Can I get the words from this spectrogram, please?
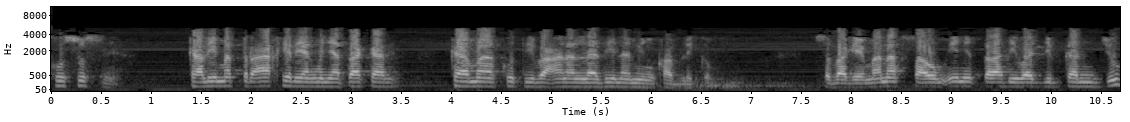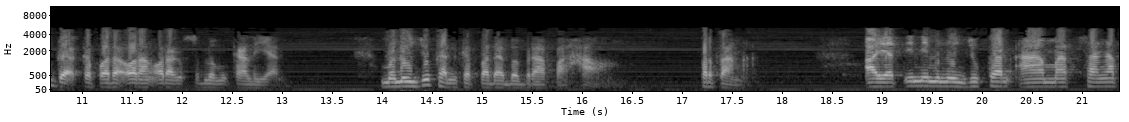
khususnya kalimat terakhir yang menyatakan kama kutiba 'alal min qablikum. Sebagaimana saum ini telah diwajibkan juga kepada orang-orang sebelum kalian. Menunjukkan kepada beberapa hal Pertama, ayat ini menunjukkan amat sangat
